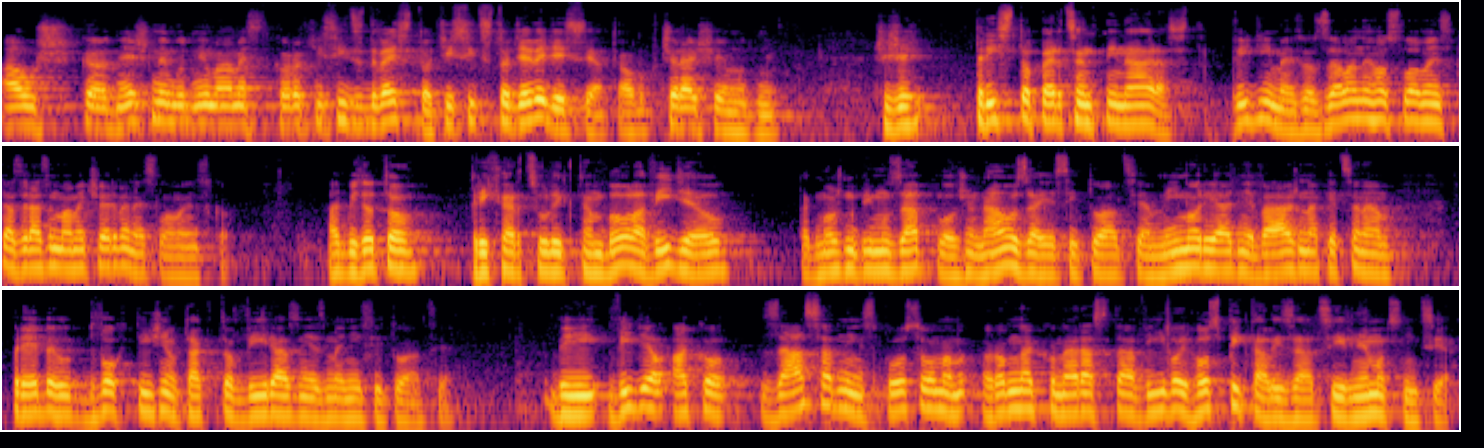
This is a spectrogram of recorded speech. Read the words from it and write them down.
a už k dnešnému dňu máme skoro 1200, 1190, alebo k včerajšiemu dňu. Čiže 300-percentný nárast. Vidíme, zo zeleného Slovenska zrazu máme červené Slovensko. Ak by toto Richard Sulik tam bol a videl, tak možno by mu zaplo, že naozaj je situácia mimoriadne vážna, keď sa nám v priebehu dvoch týždňov takto výrazne zmení situácia. By videl, ako zásadným spôsobom rovnako narastá vývoj hospitalizácií v nemocniciach.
